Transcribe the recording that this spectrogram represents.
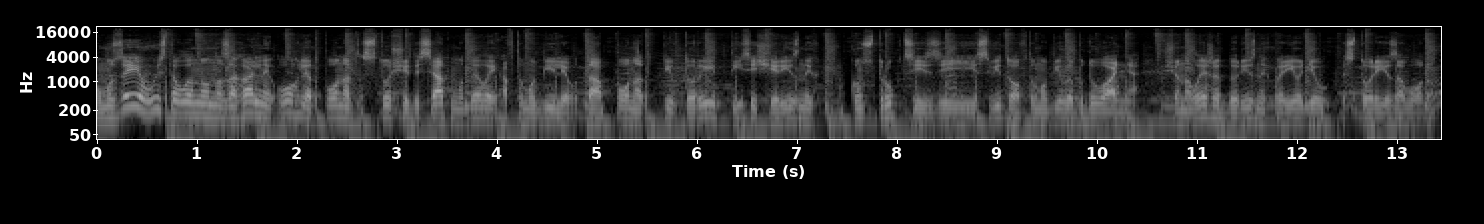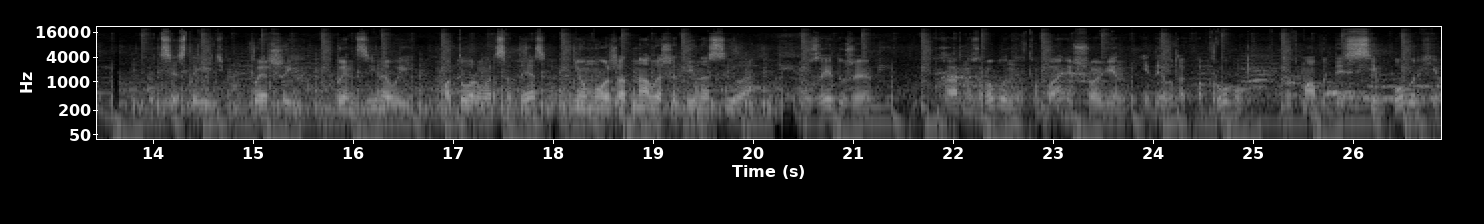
У музеї виставлено на загальний огляд понад 160 моделей автомобілів та понад півтори тисячі різних конструкцій зі світу автомобілебудування, що належать до різних періодів історії заводу. Це стоїть перший бензиновий мотор Mercedes. В ньому аж одна лошадина сила. Музей дуже гарно зроблений в тому плані, що він іде отак по кругу. Тут, мабуть, десь сім поверхів.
